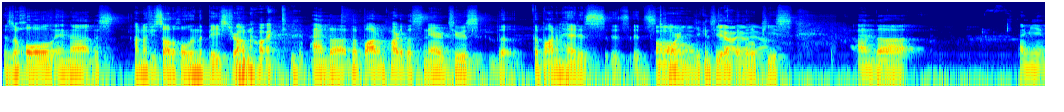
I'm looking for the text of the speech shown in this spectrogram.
There's a hole in uh this I don't know if you saw the hole in the bass drum Oh no, I didn't. and uh, the bottom part of the snare too is the the bottom head is is it's torn. Oh, You can see yeah, like that yeah, little yeah. piece. And uh, I mean,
